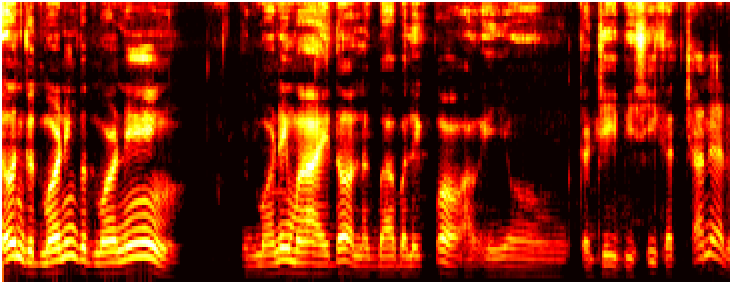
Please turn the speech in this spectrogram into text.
Ayun, good morning, good morning. Good morning mga idol. Nagbabalik po ang inyong ka-JBC Cat Channel.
